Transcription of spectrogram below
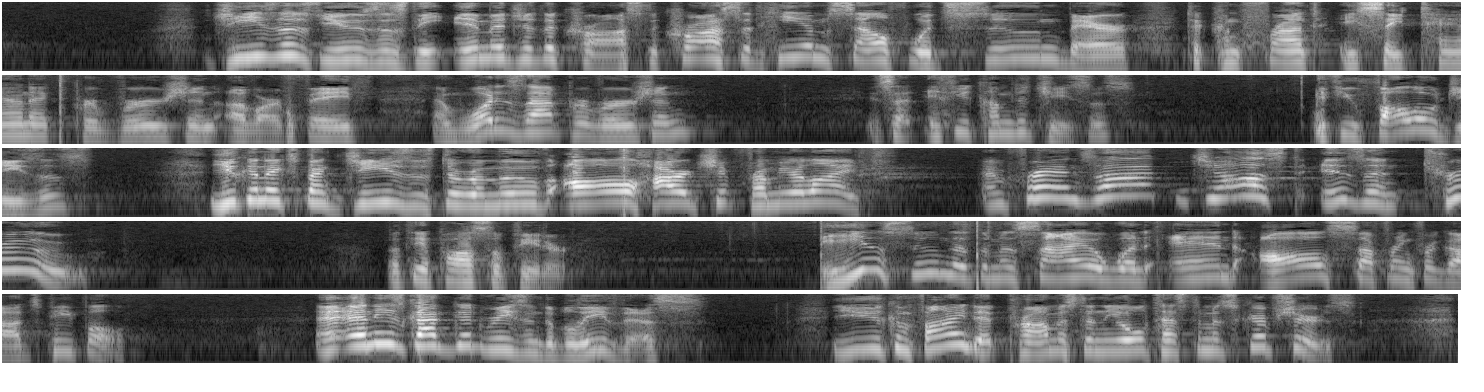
Jesus uses the image of the cross, the cross that he himself would soon bear, to confront a satanic perversion of our faith. And what is that perversion? It's that if you come to Jesus, if you follow Jesus, you can expect Jesus to remove all hardship from your life. And friends, that just isn't true. But the Apostle Peter, he assumed that the Messiah would end all suffering for God's people. And, he's got good reason to believe this. You can find it promised in the Old Testament scriptures.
